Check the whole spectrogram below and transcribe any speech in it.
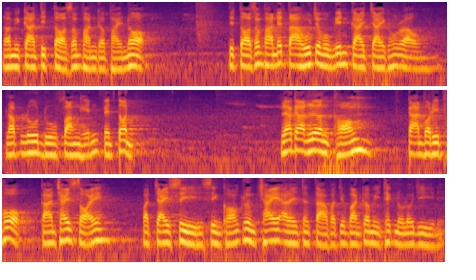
เรามีการติดต่อสัมพันธ์กับภายนอก ติดต่อสัมพันธ์ด้วยตาหูจมูกลิ้นกายใจของเรา รับรู้ดูฟังเห็นเป็นต้น แล้วก็เรื่องของการบริโภค การใช้สอยปัจจัยสี่สิ่งของเครื่องใช้อะไรต่าง ๆ ปัจจุบันก็มีเทคโนโลยีนี่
